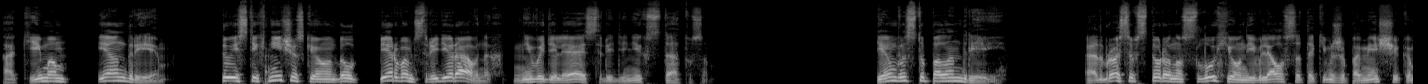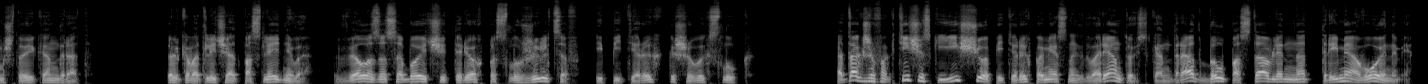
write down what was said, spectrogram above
Акимом и Андреем. То есть технически он был первым среди равных, не выделяясь среди них статусом. Кем выступал Андрей? Отбросив в сторону слухи, он являлся таким же помещиком, что и Кондрат. Только в отличие от последнего, ввел за собой четырех послужильцев и пятерых кошевых слуг, а также фактически еще пятерых поместных дворян, то есть Кондрат был поставлен над тремя воинами,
